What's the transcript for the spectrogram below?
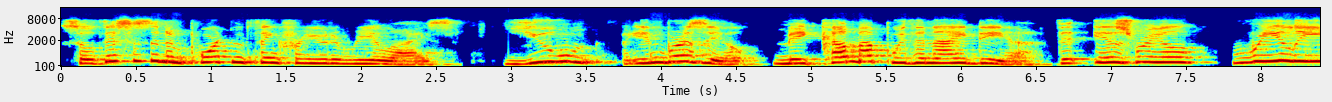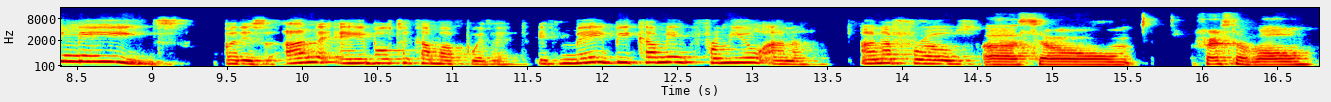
So this is an important thing for you to realize. You in Brazil may come up with an idea that Israel really needs, but is unable to come up with it. It may be coming from you, Anna. Anna froze. Uh, so first of all,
